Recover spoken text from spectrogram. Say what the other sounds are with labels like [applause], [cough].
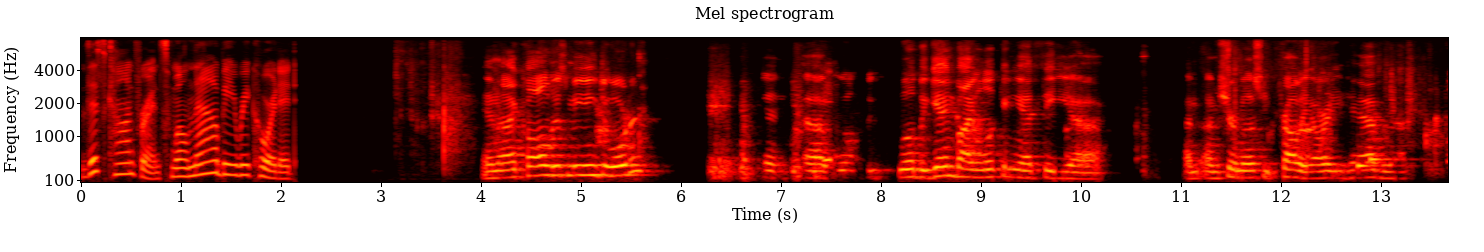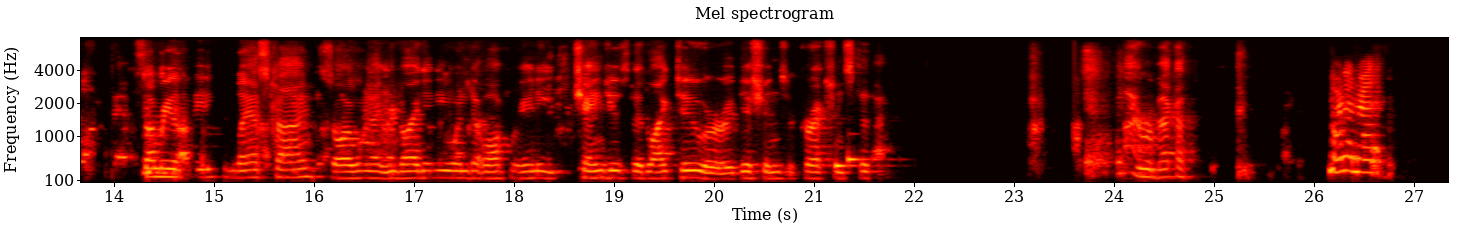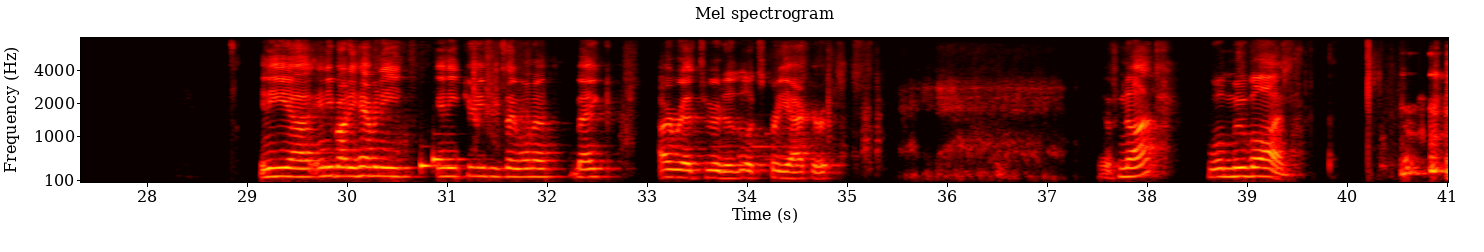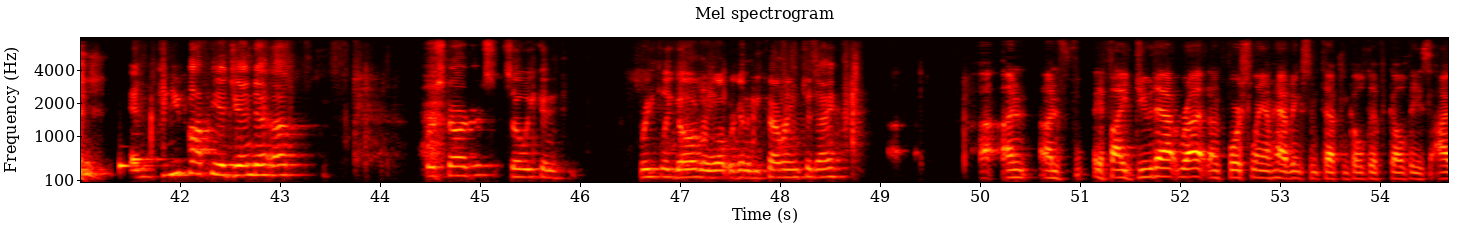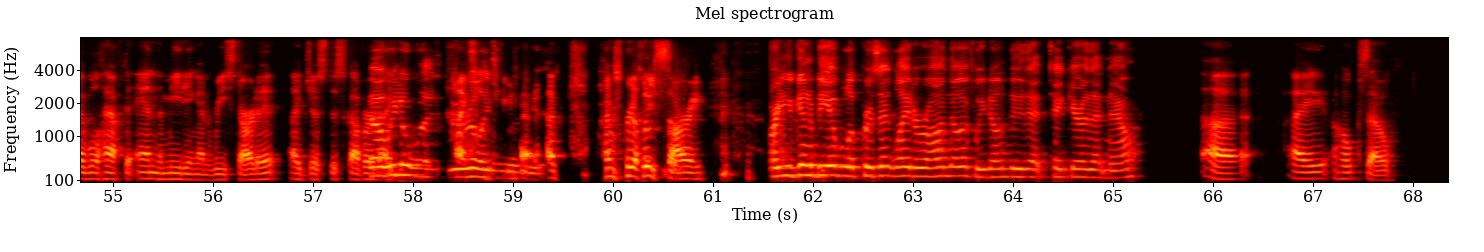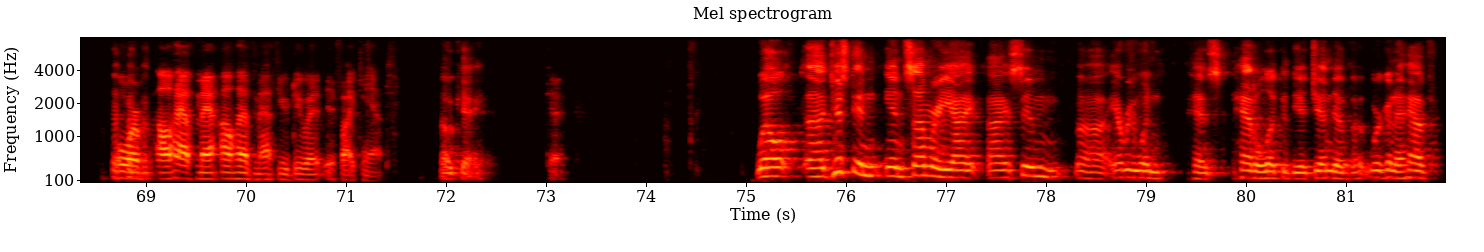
This conference will now be recorded. And I call this meeting to order. And uh, we'll, we'll begin by looking at the, uh, I'm, I'm sure most of you probably already have a summary of the meeting from last time. So I want to invite anyone to offer any changes they'd like to, or additions or corrections to that. Hi, Rebecca. Morning, Rhett. Any, uh, anybody have any, any changes they want to make? I read through it, it looks pretty accurate. If not, we'll move on. And can you pop the agenda up for starters, so we can briefly go over what we're going to be covering today? Uh, un- un- If I do that, Rut, unfortunately, I'm having some technical difficulties. I will have to end the meeting and restart it. I just discovered. No, I- we don't, want- we really. can don't do wanna do that. I'm really sorry. Are you going to be able to present later on, though, if we don't do that, take care of that now? Uh, I hope so. Or [laughs] I'll have Ma, I'll have Matthew do it if I can't. Okay. Okay. Well, uh, just in, in summary, I, I assume uh, everyone has had a look at the agenda, but we're going to have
